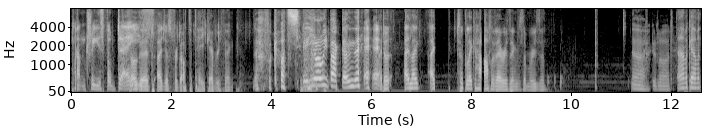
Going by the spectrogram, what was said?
Planting trees for days. So good. I just forgot to take everything. Oh, for God's sake, you're always back down there. I don't. I like. I took like half of everything for some reason. Oh, good lord. I'm a coming.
